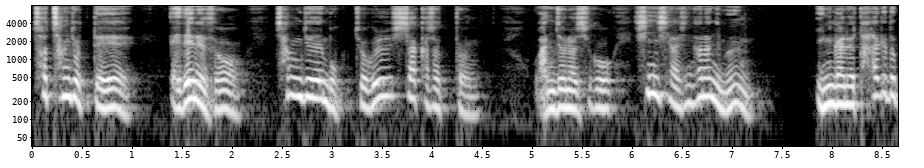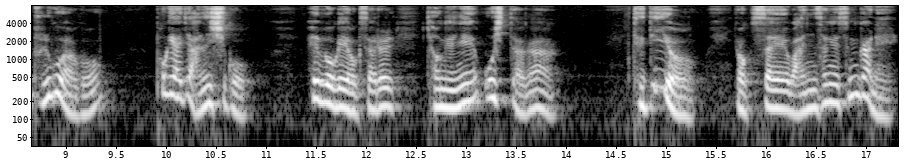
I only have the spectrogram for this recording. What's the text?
첫 창조 때 에덴에서 창조의 목적을 시작하셨던 완전하시고 신시하신 하나님은 인간의 타락에도 불구하고 포기하지 않으시고 회복의 역사를 경영해 오시다가 드디어 역사의 완성의 순간에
